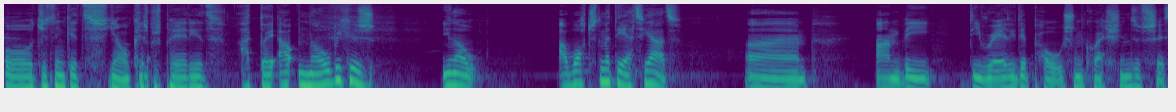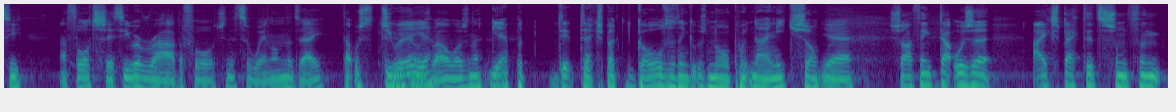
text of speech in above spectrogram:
or do you think it's you know Christmas period? I don't I, no because you know I watched them at the Etihad, um, and the they really did pose some questions of City. I thought City were rather fortunate to win on the day. That was two were, yeah. as well, wasn't it? Yeah, but the, the expected goals, I think it was 0.9 each. So Yeah. So I think that was a. I expected something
